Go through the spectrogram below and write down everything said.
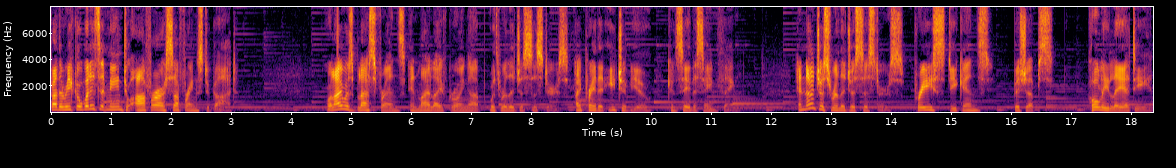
Father Rico, what does it mean to offer our sufferings to God? Well, I was blessed, friends, in my life growing up with religious sisters. I pray that each of you can say the same thing. And not just religious sisters, priests, deacons, bishops, holy laity,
